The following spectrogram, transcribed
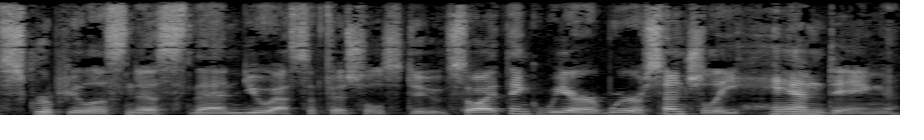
scrupulousness than U.S. officials do. So I think we are we're essentially handing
